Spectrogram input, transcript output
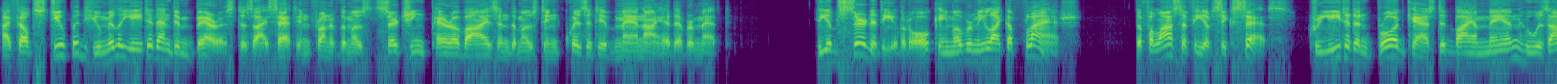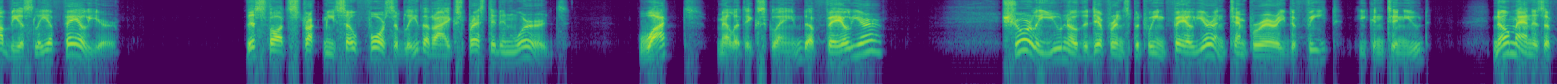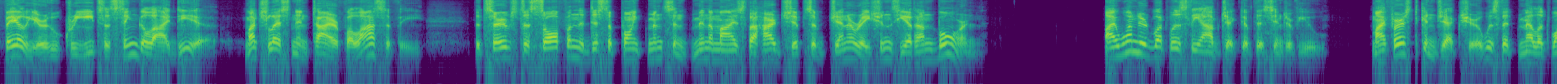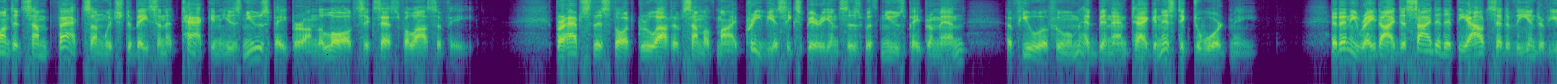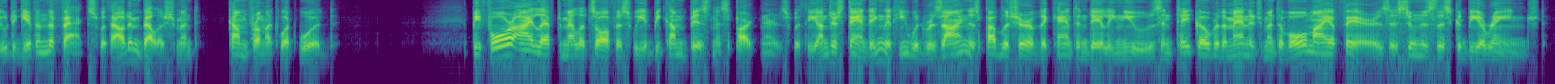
I felt stupid, humiliated, and embarrassed as I sat in front of the most searching pair of eyes and the most inquisitive man I had ever met. The absurdity of it all came over me like a flash. The philosophy of success, created and broadcasted by a man who was obviously a failure. This thought struck me so forcibly that I expressed it in words. What? Mellett exclaimed. A failure? Surely you know the difference between failure and temporary defeat, he continued. No man is a failure who creates a single idea, much less an entire philosophy, that serves to soften the disappointments and minimize the hardships of generations yet unborn. I wondered what was the object of this interview. My first conjecture was that Mellett wanted some facts on which to base an attack in his newspaper on the law of success philosophy. Perhaps this thought grew out of some of my previous experiences with newspaper men, a few of whom had been antagonistic toward me. At any rate, I decided at the outset of the interview to give him the facts without embellishment, come from it what would. Before I left Mellett's office we had become business partners, with the understanding that he would resign as publisher of the Canton Daily News and take over the management of all my affairs as soon as this could be arranged.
